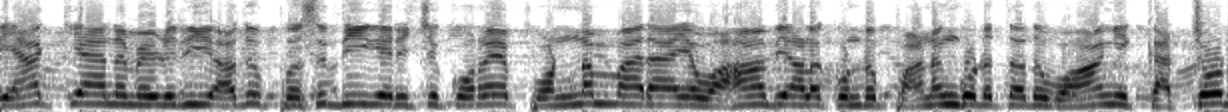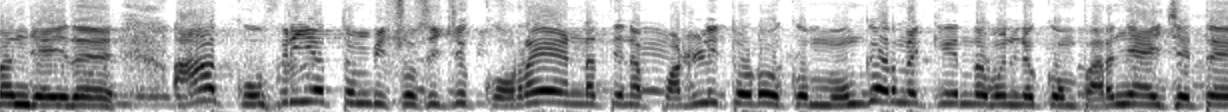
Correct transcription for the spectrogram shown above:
വ്യാഖ്യാനം എഴുതി അത് പ്രസിദ്ധീകരിച്ച് കുറെ പൊണ്ണന്മാരായ വഹാബിയാളെ കൊണ്ട് പണം കൊടുത്ത് അത് വാങ്ങി കച്ചവടം ചെയ്ത് ആ കുഫ്രിയത്തും വിശ്വസിച്ച് കുറെ എണ്ണത്തിനെ പള്ളിത്തൊടുക്കും മുങ്കർ നക്കീറിന്റെ മുന്നുക്കും പറഞ്ഞയച്ചിട്ട്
